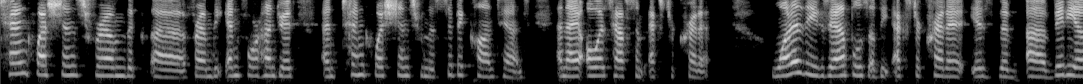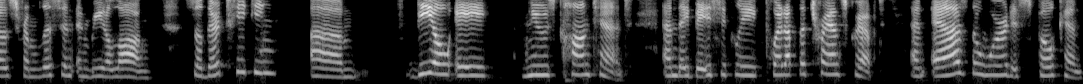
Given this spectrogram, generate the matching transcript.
10 questions from the uh, from the N400 and 10 questions from the civic content and I always have some extra credit. One of the examples of the extra credit is the uh, videos from Listen and Read Along. So they're taking um, VOA news content and they basically put up the transcript and as the word is spoken,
